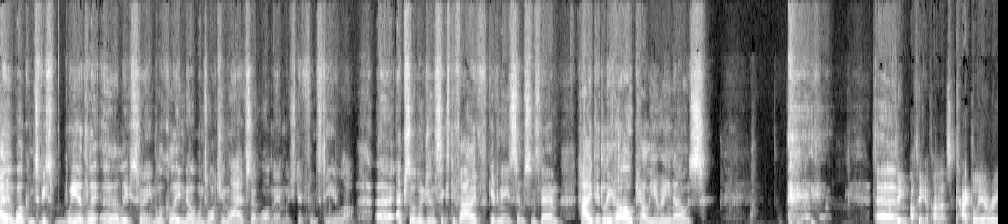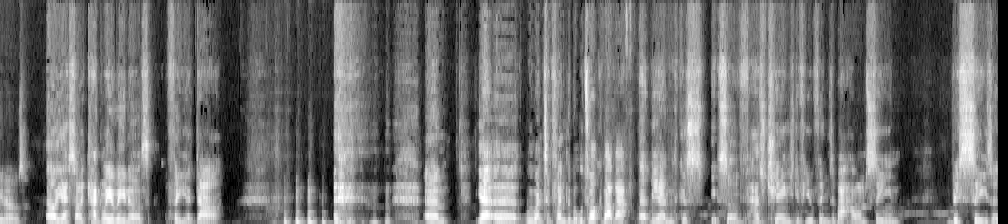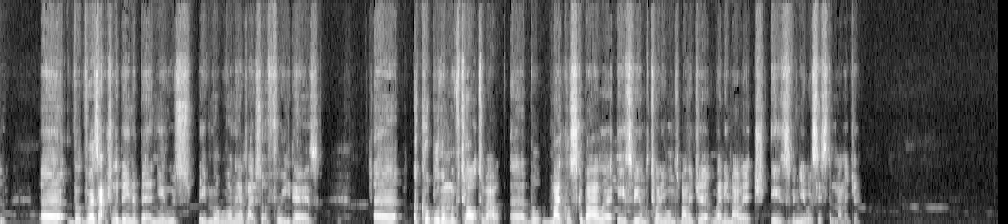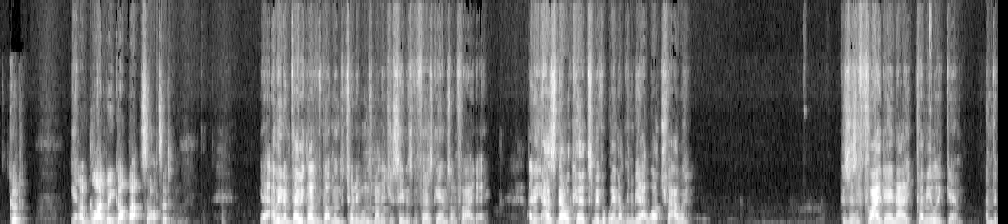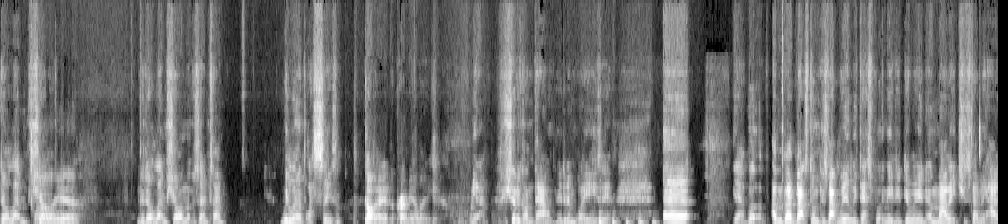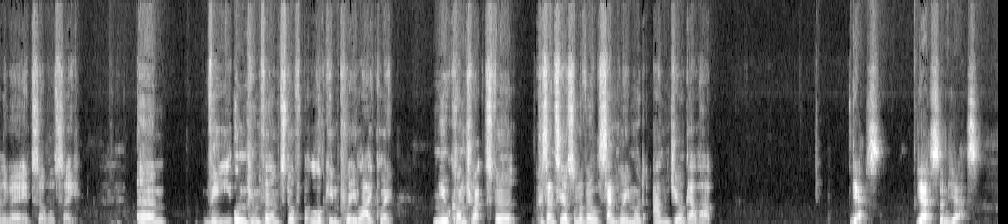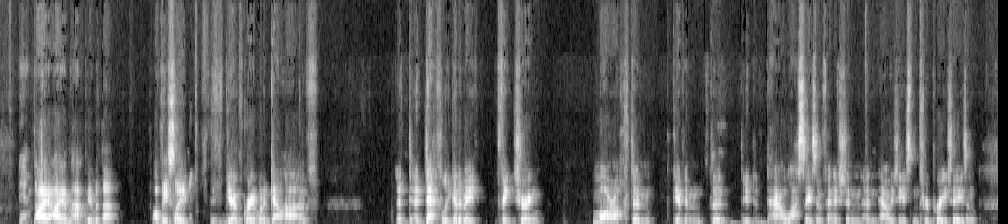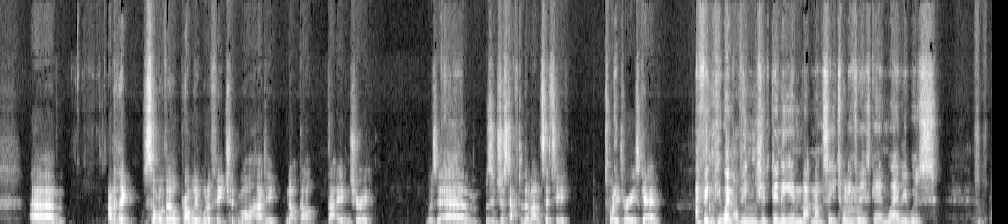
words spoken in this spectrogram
Hi, and welcome to this weirdly early stream. Luckily, no one's watching live, so it won't make much difference to you lot. Uh, episode 165, giving it a Simpsons name. Hi, diddly ho, Cagliarinos. um, I think I think you find that's Cagliarinos. Oh yeah, sorry, Cagliarinos for your da. um, yeah, uh, we went to friendly, but we'll talk about that at the end because it sort of has changed a few things about how I'm seeing this season. Uh, but there's actually been a bit of news, even though we've only had like sort of three days. Uh, a couple of them we've talked about, uh, but Michael Skubala is the under 21s manager. Rene Maric is the new assistant manager. Good. Yeah. I'm glad we got that sorted. Yeah, I mean, I'm very glad we've got an under 21s manager, seeing as the first game's on Friday. And it has now occurred to me that we're not going to be to watch for hour because there's a Friday night Premier League game, and they don't let them show. Oh yeah, they don't let them show them at the same time. We learnt last season. Got it, the Premier League. Yeah, should have gone down. It'd have been way easier. uh, yeah, but I'm glad that's done because that really desperately needed doing. And Maric is very highly rated, so we'll see. Um, the unconfirmed stuff, but looking pretty likely. New contracts for Crysencio Summerville, Sam Greenwood, and Joe Gelhardt. Yes, yes, and yes. Yeah, I, I am happy with that. Obviously, you know, Greenwood and Gelhardt have are definitely going to be featuring more often, given the, the, how last season finished and, and how he's used them through preseason. Um, and I think Summerville probably would have featured more had he not got that injury. Was it um, was it just after the Man City 23s game? I think he went off injured, didn't he, in that Man City 23s mm. game where he was.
